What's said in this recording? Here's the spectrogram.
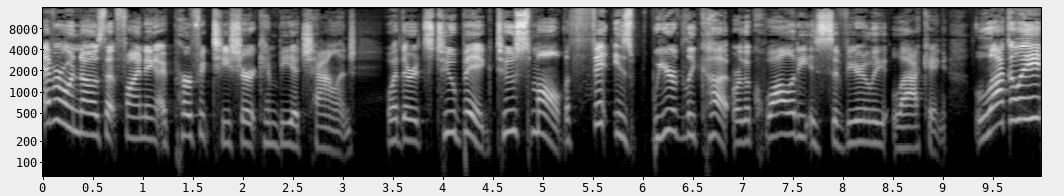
Everyone knows that finding a perfect t shirt can be a challenge whether it's too big, too small, the fit is weirdly cut, or the quality is severely lacking. Luckily,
